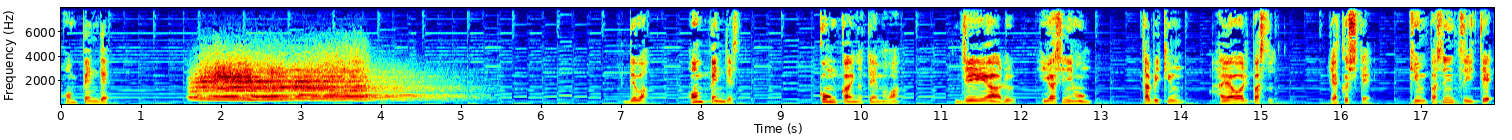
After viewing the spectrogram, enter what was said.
本編で。では、本編です。今回のテーマは JR 東日本旅キュン早割パス略してキュンパスについて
